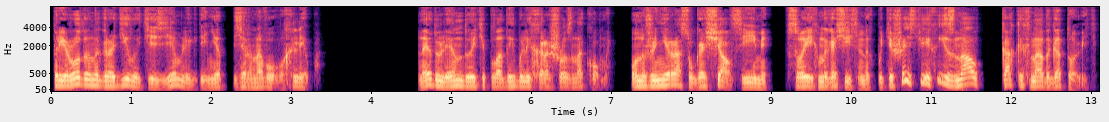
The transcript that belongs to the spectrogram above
природа наградила те земли, где нет зернового хлеба. Неду Ленду эти плоды были хорошо знакомы. Он уже не раз угощался ими в своих многочисленных путешествиях и знал, как их надо готовить.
